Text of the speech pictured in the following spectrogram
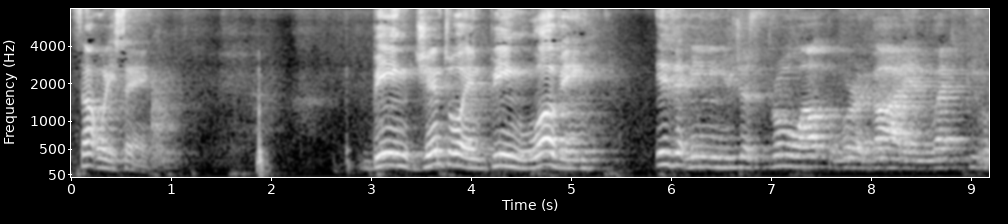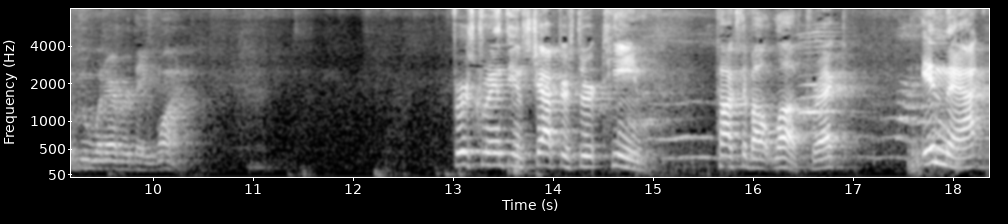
It's not what he's saying. Being gentle and being loving isn't meaning you just throw out the Word of God and let people do whatever they want. 1 Corinthians chapter 13 talks about love, correct? In that,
